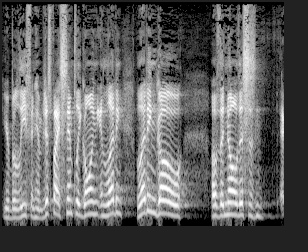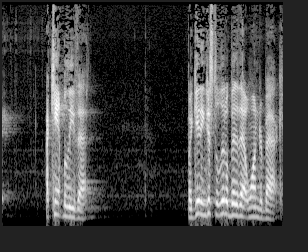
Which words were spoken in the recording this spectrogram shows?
your belief in Him, just by simply going and letting, letting go of the no, this is, I can't believe that. By getting just a little bit of that wonder back.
